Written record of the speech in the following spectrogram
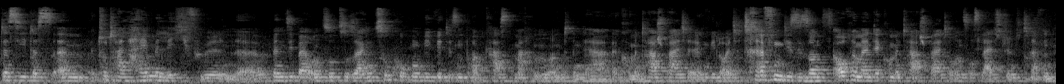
dass sie das ähm, total heimelig fühlen, äh, wenn sie bei uns sozusagen zugucken, wie wir diesen Podcast machen und in der Kommentarspalte irgendwie Leute treffen, die sie sonst auch immer in der Kommentarspalte unseres Livestreams treffen.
